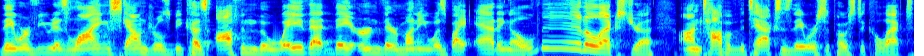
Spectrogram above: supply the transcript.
They were viewed as lying scoundrels because often the way that they earned their money was by adding a little extra on top of the taxes they were supposed to collect.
